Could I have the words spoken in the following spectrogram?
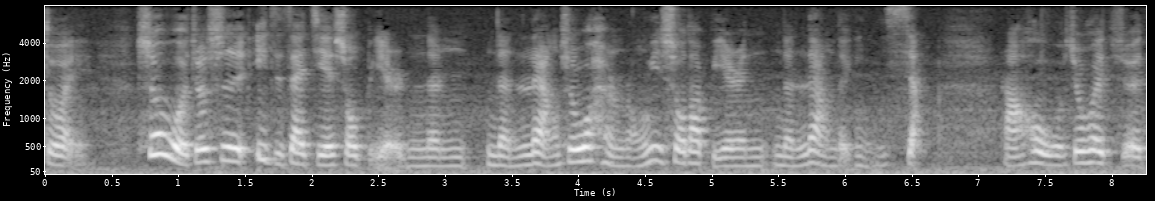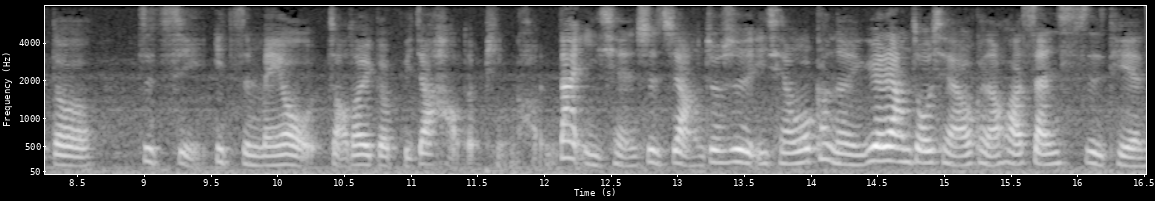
对，所以我就是一直在接收别人能能量，所以我很容易受到别人能量的影响，然后我就会觉得自己一直没有找到一个比较好的平衡。但以前是这样，就是以前我可能月亮周起来，我可能花三四天，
